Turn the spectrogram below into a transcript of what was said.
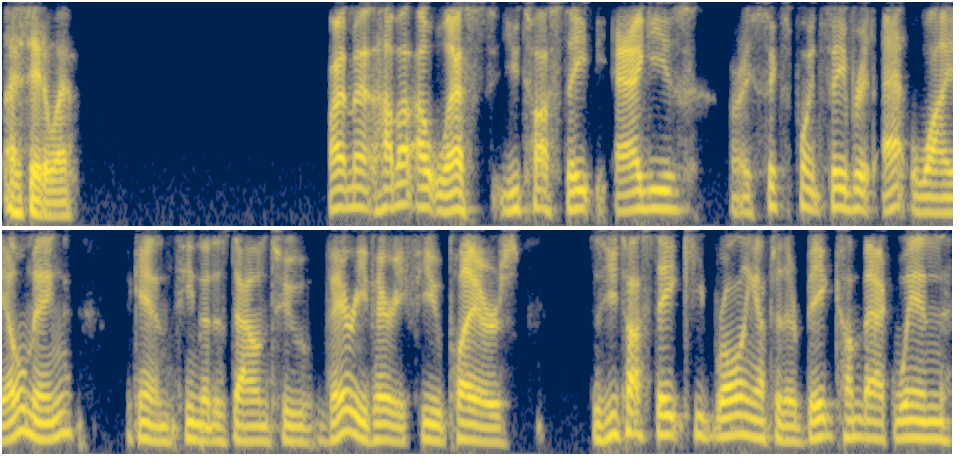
I stayed away. All right, Matt. How about out west? Utah State Aggies are a six point favorite at Wyoming. Again, team that is down to very, very few players. Does Utah State keep rolling after their big comeback win,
